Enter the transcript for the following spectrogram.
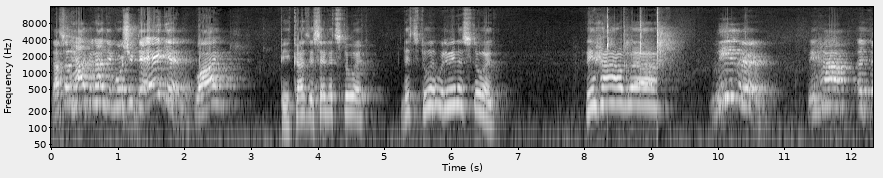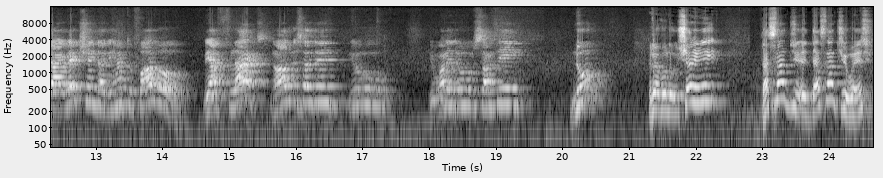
That's what happened when they worship the Egel. Why? Because they said, let's do it. Let's do it. What do you mean, let's do it? We have a leader. We have a direction that we have to follow. We have flags. Now all of a sudden, you, you want to do something new, revolutionary. That's not, that's not Jewish.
